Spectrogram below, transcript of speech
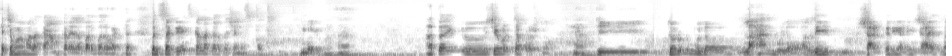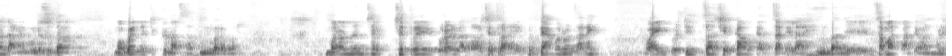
त्याच्यामुळे मला काम करायला फार बरं वाटतं. पण सगळेच कलाकार तसे नसतात. बरोबर. आता एक शेवटचा प्रश्न. की तरुण मुलं लहान मुलं अगदी शाळकरी आणि शाळेत न जाणारी मुलं सुद्धा मोबाईलला चिकटून असतात. बरोबर. मनोरंजन क्षे- क्षेत्र हे भुरळ घालणारं क्षेत्र आहे. पण त्याबरोबरच अनेक वाईट गोष्टींचा शिरकाव त्यात झालेला आहे. म्हणजे समाज माध्यमांमुळे.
